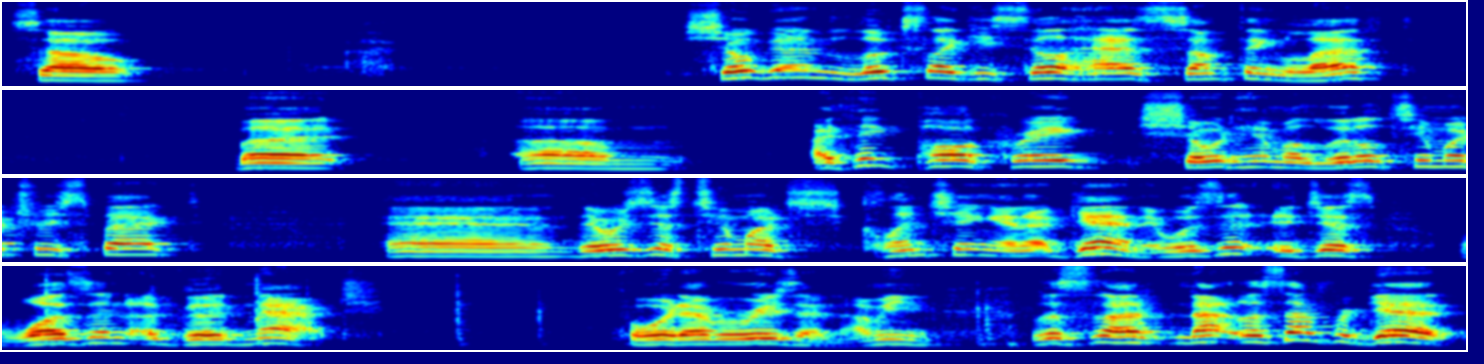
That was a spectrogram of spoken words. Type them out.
so Shogun looks like he still has something left, but um, I think Paul Craig showed him a little too much respect, and there was just too much clinching. And again, it wasn't. It just wasn't a good match, for whatever reason. I mean, let's not, not let's not forget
